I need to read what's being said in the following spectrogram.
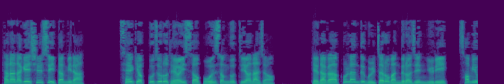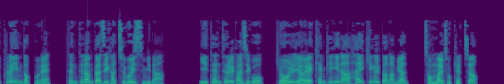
편안하게 쉴 수 있답니다. 새겹 구조로 되어 있어 보온성도 뛰어나죠. 게다가 폴란드 물자로 만들어진 유리, 섬유 프레임 덕분에 튼튼함까지 갖추고 있습니다. 이 텐트를 가지고 겨울 야외 캠핑이나 하이킹을 떠나면 정말 좋겠죠?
